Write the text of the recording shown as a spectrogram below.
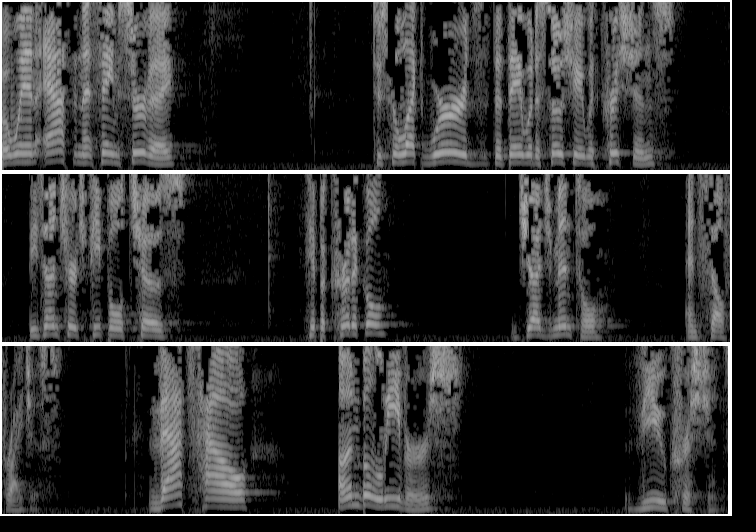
But when asked in that same survey to select words that they would associate with Christians, these unchurched people chose hypocritical, judgmental, and self righteous. That's how unbelievers view Christians.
